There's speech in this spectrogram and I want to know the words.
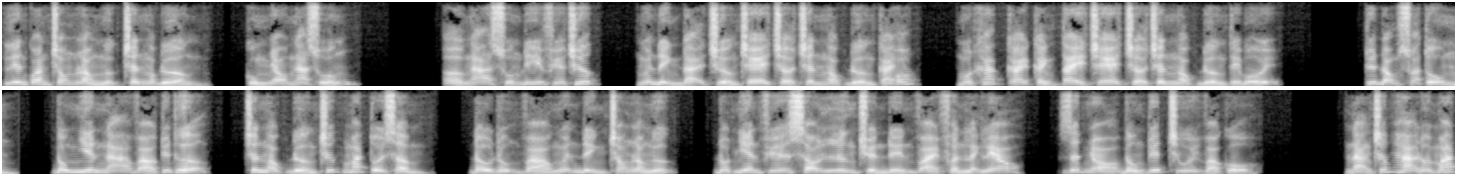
liên quan trong lòng ngực chân ngọc đường, cùng nhau ngã xuống. Ở ngã xuống đi phía trước, Nguyễn Đình đại trưởng che chở chân ngọc đường cái hót, một khắc cái cánh tay che chở chân ngọc đường tê bối. Tuyết động xoa tung, đông nhiên ngã vào tuyết thượng, chân ngọc đường trước mắt tối sầm, đầu đụng vào Nguyễn Đình trong lòng ngực, đột nhiên phía sau lưng truyền đến vài phần lạnh lẽo, rất nhỏ đông tuyết chui vào cổ. Nàng chấp hạ đôi mắt,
